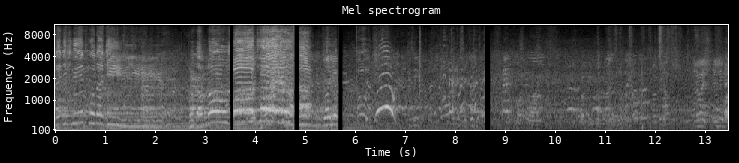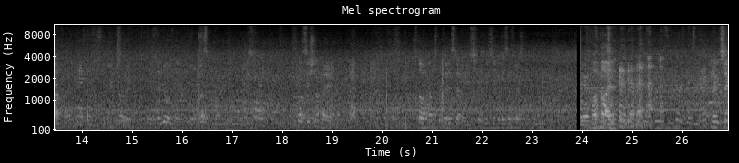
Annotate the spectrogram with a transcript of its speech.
Мені квітку надії, бо давно вже твоя, твоє Класична мережа. 100 грам 150, 200, 253. Looks.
